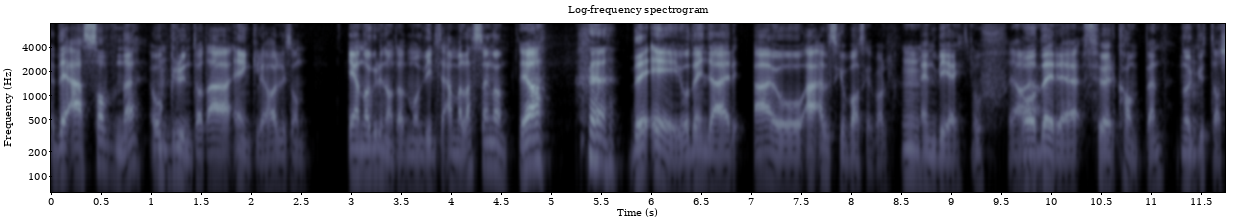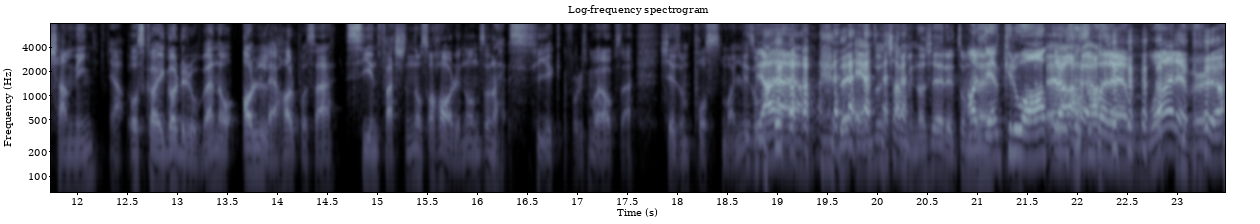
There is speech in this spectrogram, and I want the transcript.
Det jeg savner, og Mm. grunnen til at jeg egentlig har liksom En av grunnene til at man vil til MLS en gang, Ja. det er jo den der Jeg, er jo, jeg elsker jo basketball. NBA. Uff, ja, ja, Og dere før kampen, når gutta kommer inn Ja. og skal i garderoben, og alle har på seg sin fashion, og så har du noen sånne syke folk som bare har på seg Ser ut som postmann, liksom. Ja, ja, ja. det er en som kommer inn og ser ut som Alltid en kroat eller noe sånt som bare Whatever. ja.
